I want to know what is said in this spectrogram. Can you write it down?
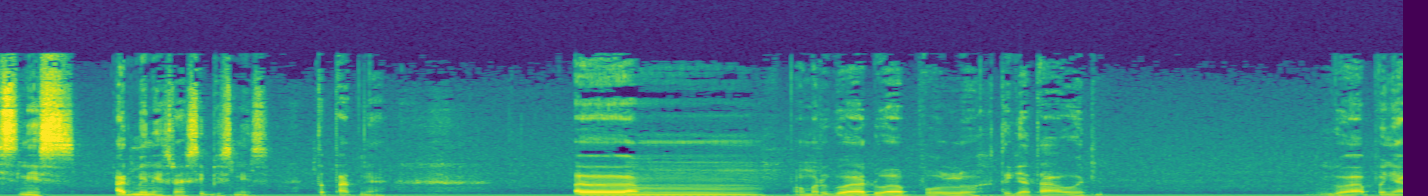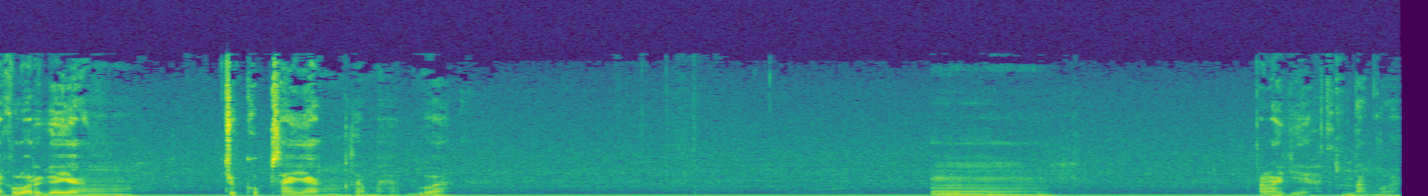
bisnis administrasi bisnis tepatnya um, umur gue 23 tahun. Gue punya keluarga yang cukup sayang sama gue hmm, apalagi ya tentang gue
